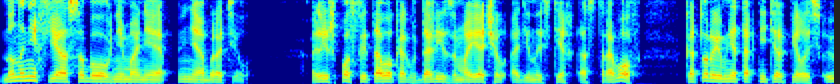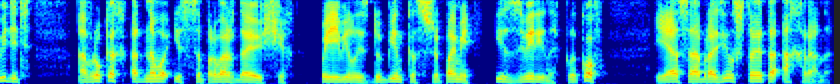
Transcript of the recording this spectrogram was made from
но на них я особого внимания не обратил. Лишь после того, как вдали замаячил один из тех островов, которые мне так не терпелось увидеть, а в руках одного из сопровождающих появилась дубинка с шипами из звериных клыков, я сообразил, что это охрана.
